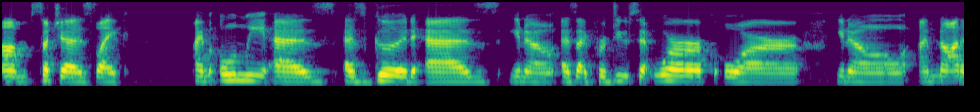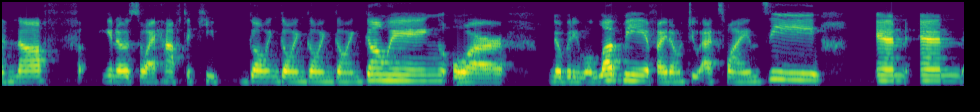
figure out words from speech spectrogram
um, such as like, I'm only as as good as you know as I produce at work, or you know I'm not enough, you know, so I have to keep going, going, going, going, going, or nobody will love me if I don't do X, Y, and Z. And and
